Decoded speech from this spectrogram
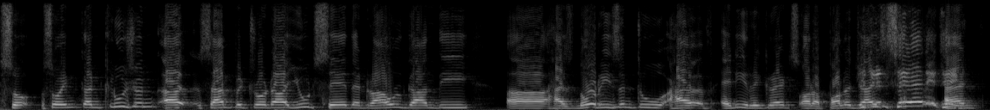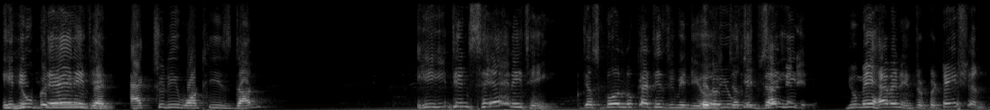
So, so in conclusion, uh, Sam Pitroda, you'd say that Rahul Gandhi uh, has no reason to have any regrets or apologize. He didn't say anything. And he you believe that actually what he's done? He didn't say anything. Just go look at his video. You know, you Just examine it. You may have an interpretation,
